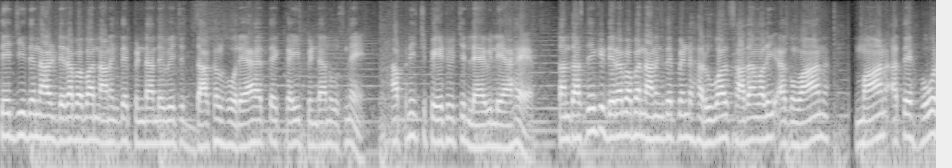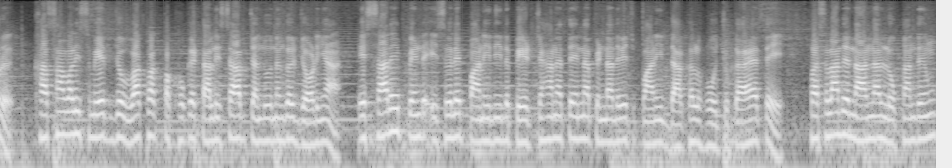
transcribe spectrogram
ਤੇਜ਼ੀ ਦੇ ਨਾਲ ਡੇਰਾ ਬਾਬਾ ਨਾਨਕ ਦੇ ਪਿੰਡਾਂ ਦੇ ਵਿੱਚ ਦਾਖਲ ਹੋ ਰਿਹਾ ਹੈ ਤੇ ਕਈ ਪਿੰਡਾਂ ਨੂੰ ਉਸਨੇ ਆਪਣੀ ਚਪੇਟ ਵਿੱਚ ਲੈ ਵੀ ਲਿਆ ਹੈ। ਤੁਹਾਨੂੰ ਦੱਸ ਕਿ ਡੇਰਾ ਬਾਬਾ ਨਾਨਕ ਦੇ ਪਿੰਡ ਹਰੂਵਾਲ ਸਾਦਾ ਵਾਲੀ ਅਗਵਾਨ, ਮਾਨ ਅਤੇ ਹੋਰ ਖਾਸਾਂ ਵਾਲੀ ਸਮੇਤ ਜੋ ਵੱਖ-ਵੱਖ ਪੱਖੋਂ ਕੇ ਟਾਲੀ ਸਾਹਿਬ, ਚੰਦੂ ਨੰਗਲ, ਜੋੜੀਆਂ, ਇਹ ਸਾਰੇ ਪਿੰਡ ਇਸ ਵੇਲੇ ਪਾਣੀ ਦੀ ਲਪੇਟ 'ਚ ਹਨ ਤੇ ਇਹਨਾਂ ਪਿੰਡਾਂ ਦੇ ਵਿੱਚ ਪਾਣੀ ਦਾਖਲ ਹੋ ਚੁੱਕਾ ਹੈ ਤੇ ਫਸਲਾਂ ਦੇ ਨਾਲ-ਨਾਲ ਲੋਕਾਂ ਦੇ ਨੂੰ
